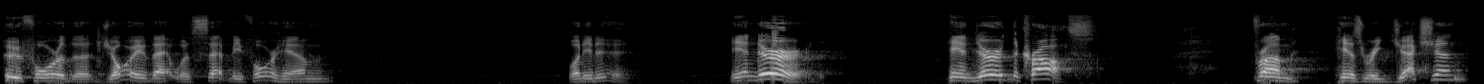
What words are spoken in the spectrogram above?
who for the joy that was set before him, what did he do? He endured. He endured the cross. From his rejection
